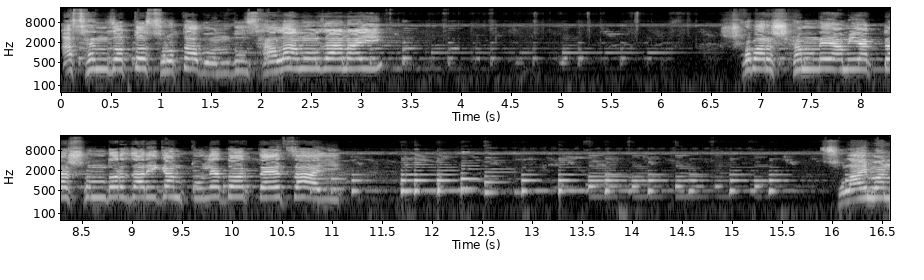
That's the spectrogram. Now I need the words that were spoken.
আছেন যত শ্রোতা বন্ধু সালাম জানাই। সবার সামনে আমি একটা সুন্দর জারি গান তুলে ধরতে চাই। সুলাইমান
